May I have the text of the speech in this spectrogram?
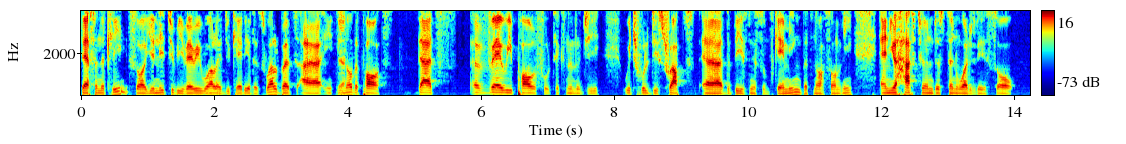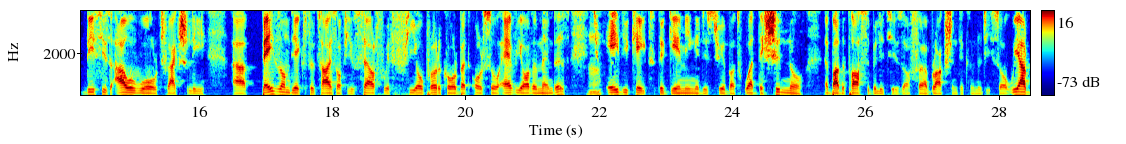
definitely. So you need to be very well educated as well. But uh, in, yeah. in other parts, that's a very powerful technology which will disrupt uh, the business of gaming, but not only. And you have to understand what it is. So this is our role to actually, uh, based on the expertise of yourself with FIO protocol, but also every other members, mm. to educate the gaming industry about what they should know about the possibilities of uh, blockchain technology. So we are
